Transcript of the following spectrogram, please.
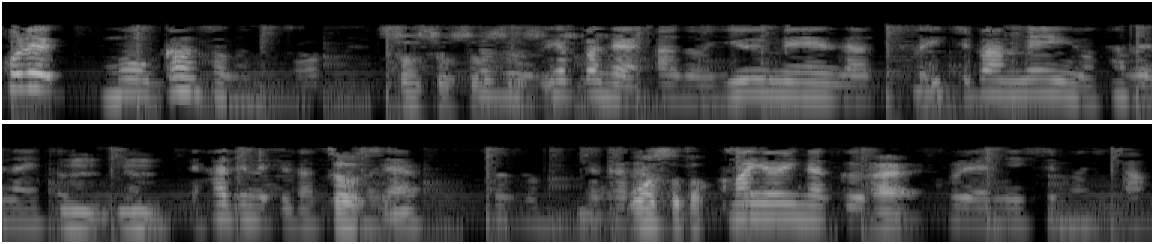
これ、もう元祖なんですか？そうそうそうそうそう。やっぱね、あの、有名な、うん一番メインを食べないと。初めてだったので。そうですね。そうそう。もだから。迷いなく、はい。これにしました。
